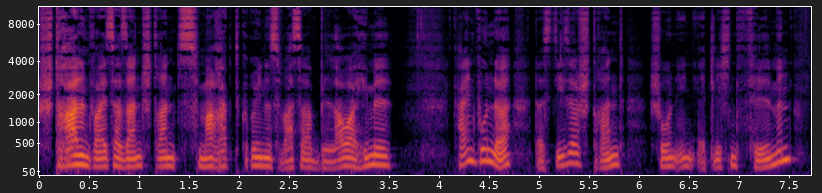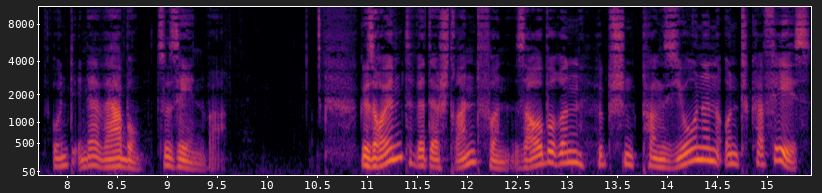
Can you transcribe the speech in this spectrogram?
Strahlend weißer Sandstrand, smaragdgrünes Wasser, blauer Himmel. Kein Wunder, dass dieser Strand schon in etlichen Filmen und in der Werbung zu sehen war. Gesäumt wird der Strand von sauberen, hübschen Pensionen und Cafés,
